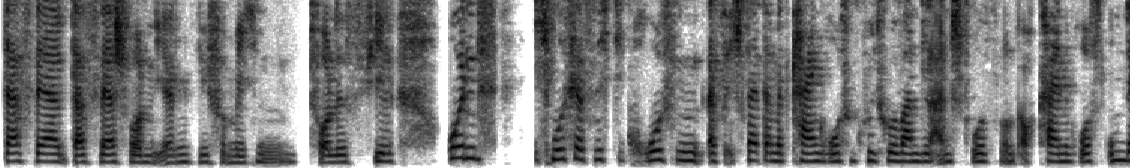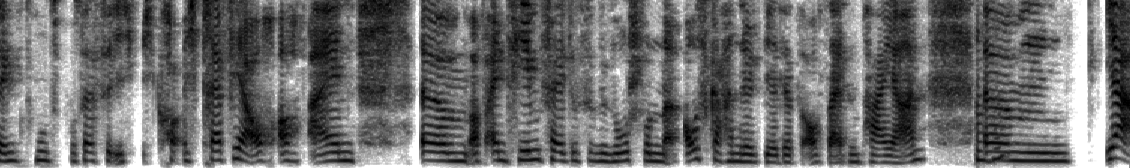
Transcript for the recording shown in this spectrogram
Das wäre, das wäre schon irgendwie für mich ein tolles Ziel. Und ich muss jetzt nicht die großen, also ich werde damit keinen großen Kulturwandel anstoßen und auch keine großen Umdenkungsprozesse. Ich, ich, ich treffe ja auch auf ein, ähm, auf ein Themenfeld, das sowieso schon ausgehandelt wird, jetzt auch seit ein paar Jahren. Mhm. Ähm, ja,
